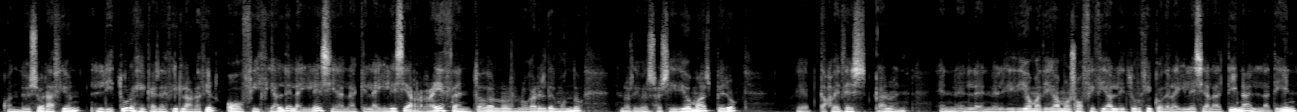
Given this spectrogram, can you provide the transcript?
cuando es oración litúrgica, es decir, la oración oficial de la Iglesia, la que la Iglesia reza en todos los lugares del mundo, en los diversos idiomas, pero eh, a veces, claro, en, el idioma, digamos, oficial litúrgico de la Iglesia latina, el latín,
